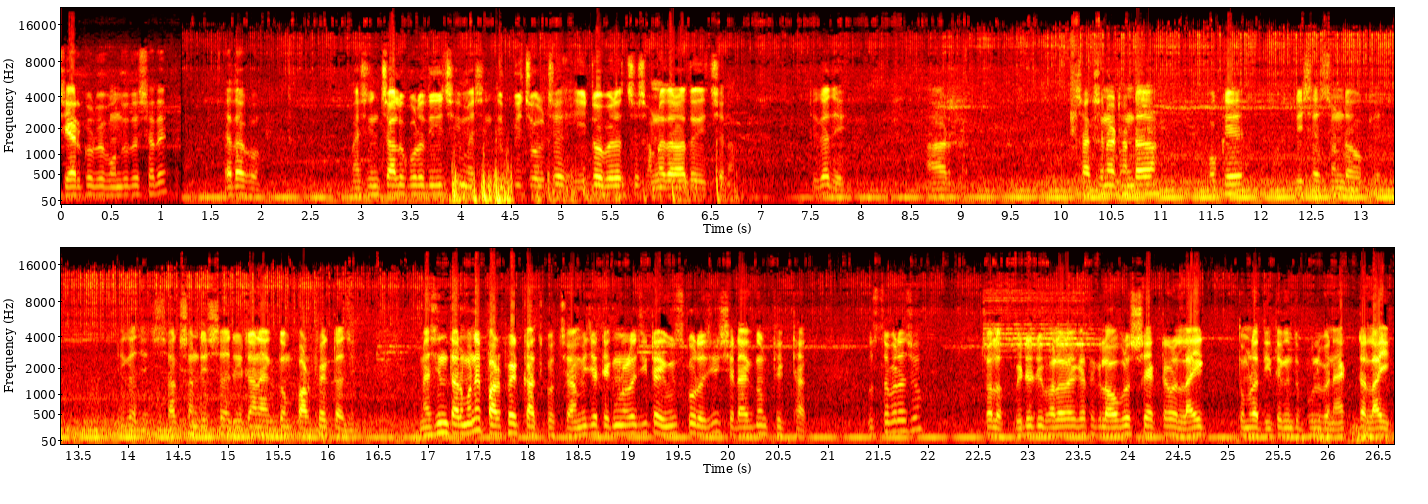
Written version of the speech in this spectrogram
শেয়ার করবে বন্ধুদের সাথে। এ দেখো মেশিন চালু করে দিয়েছি মেশিন দিব্যি চলছে ইটও বেরোচ্ছে, সামনে দাঁড়াতে দিচ্ছে না। ঠিক আছে? আর সাকশনের ঠান্ডা ওকে ডিসেকশনটা ওকে ঠিক আছে? সাকশন ডিসচার্জ রিটার্ন একদম পারফেক্ট আছে। মেশিন তার মানে পারফেক্ট কাজ করছে। আমি যে টেকনোলজিটা ইউজ করেছি, সেটা একদম ঠিকঠাক। বুঝতে পেরেছ? চলো, ভিডিওটি ভালো লেগে থাকলে অবশ্যই একটা করে লাইক তোমরা দিতে কিন্তু ভুলবে না, একটা লাইক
